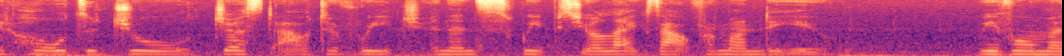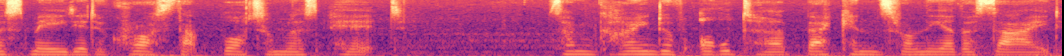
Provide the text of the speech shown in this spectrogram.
It holds a jewel just out of reach and then sweeps your legs out from under you. We've almost made it across that bottomless pit. Some kind of altar beckons from the other side,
